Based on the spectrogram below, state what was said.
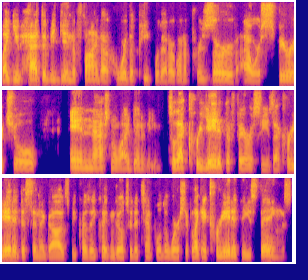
like you had to begin to find out who are the people that are going to preserve our spiritual and national identity. So that created the Pharisees, that created the synagogues because they couldn't go to the temple to worship. Like it created these things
